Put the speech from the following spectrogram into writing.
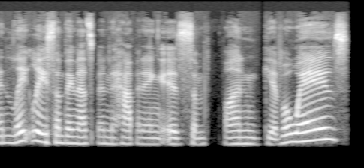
And lately, something that's been happening is some fun giveaways.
